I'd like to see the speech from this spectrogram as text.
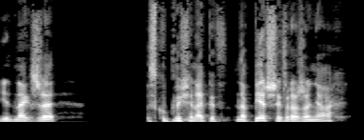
Jednakże skupmy się najpierw na pierwszych wrażeniach, E,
